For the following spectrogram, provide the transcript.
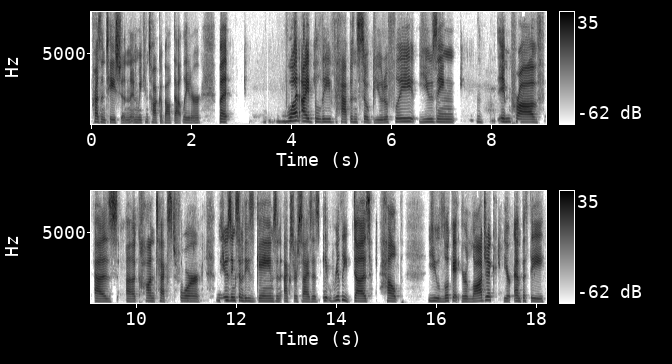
presentation, and we can talk about that later. But what I believe happens so beautifully using improv as a context for using some of these games and exercises, it really does help you look at your logic, your empathy,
